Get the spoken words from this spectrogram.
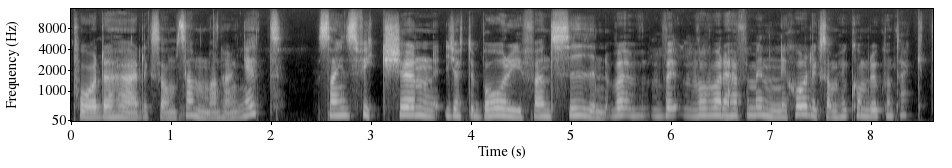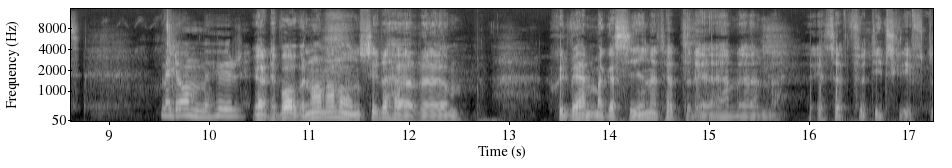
på det här liksom sammanhanget. Science fiction, Göteborg, fanzine. Vad, vad, vad var det här för människor liksom? Hur kom du i kontakt med dem? Hur... Ja, det var väl någon annons i det här eh, Jules Verne-magasinet hette det, en, en SF-tidskrift.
